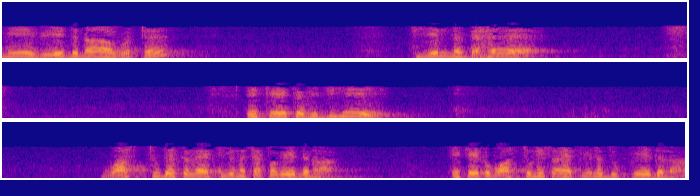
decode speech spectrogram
මේ වේදනාවට තියෙන්න බෑ එක එක විදිහේ වස්තු දැකලා ඇති වෙන සැප වේදනා එක එක වස්තු නිසා ඇති වෙන දුක් වේදනා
